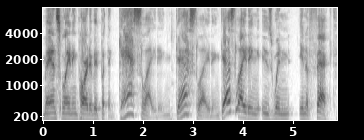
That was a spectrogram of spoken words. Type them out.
mansplaining part of it, but the gaslighting, gaslighting, gaslighting is when, in effect,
